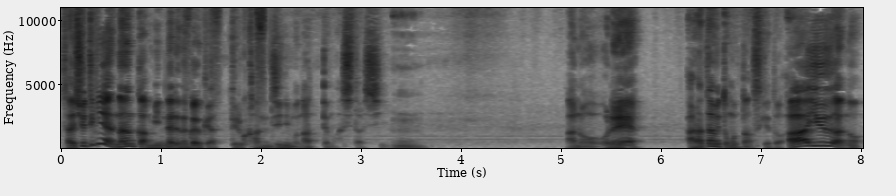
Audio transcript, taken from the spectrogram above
最終的にはなんかみんなで仲良くやってる感じにもなってましたしうん。あの俺改めて思ったんですけどああいうあの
